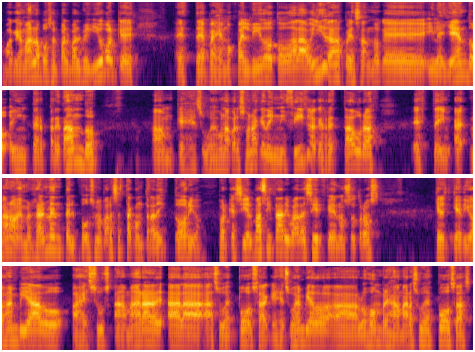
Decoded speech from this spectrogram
voy a quemarla, puedo ser para el barbecue porque este, pues hemos perdido toda la vida pensando que y leyendo e interpretando um, que Jesús es una persona que dignifica, que restaura. Este, mano, realmente el post me parece hasta contradictorio, porque si él va a citar y va a decir que nosotros que, que Dios ha enviado a Jesús a amar a, la, a sus esposas, que Jesús ha enviado a los hombres a amar a sus esposas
